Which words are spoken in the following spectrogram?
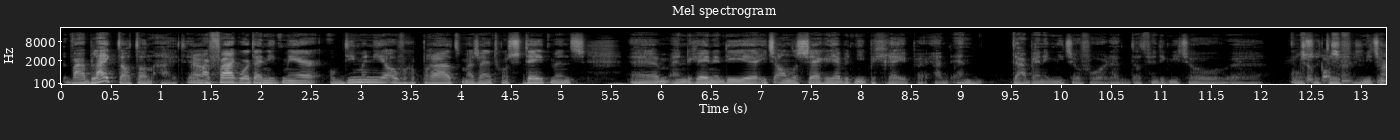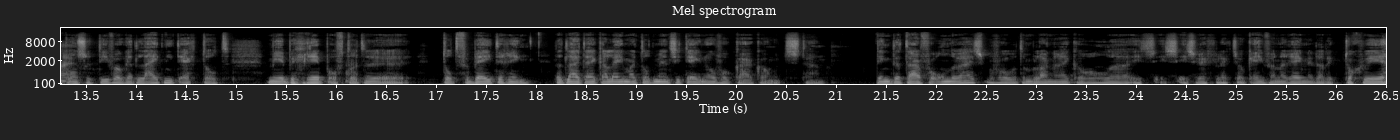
waar blijkt dat dan uit? Ja. Maar vaak wordt daar niet meer op die manier over gepraat, maar zijn het gewoon statements. Ehm, en degene die eh, iets anders zeggen, die hebben het niet begrepen. Ja, en daar ben ik niet zo voor. Dat, dat vind ik niet zo eh, constructief. passend. Niet zo Nee. constructief. Ook dat leidt niet echt tot meer begrip of tot, eh, tot verbetering. Dat leidt eigenlijk alleen maar tot mensen die tegenover elkaar komen te staan. Ik denk dat daar voor onderwijs bijvoorbeeld een belangrijke rol uh, is, is, is weggelegd. Dat is ook een van de redenen dat ik toch weer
